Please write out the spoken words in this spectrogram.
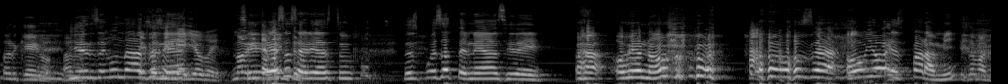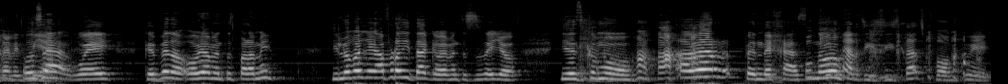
¿Por qué, Ego? Y en segunda Eso Atenea- sería yo, güey. No, sí, eso tú. serías tú. Después Atenea así de, "Ajá, obvio no. o sea, obvio es para mí. Esa manzana es o mía. sea, güey, ¿qué pedo? Obviamente es para mí. Y luego llega Afrodita, que obviamente eso soy yo. Y es como, a ver, pendejas, ¿Por no. qué narcisistas fuck, güey?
